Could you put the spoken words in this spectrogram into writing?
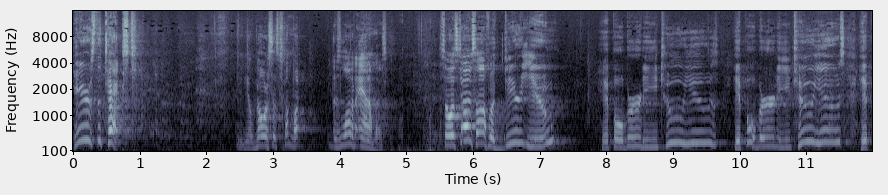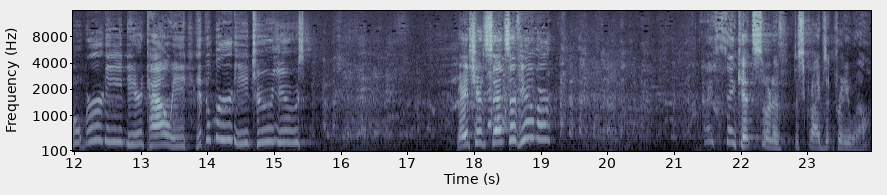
Here's the text. You'll notice it's somewhat, there's a lot of animals. So it starts off with Dear you, hippo birdie to use, hippo birdie to use, hippo birdie, dear cowie, hippo birdie to use. Richard's sense of humor. I think it sort of describes it pretty well.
